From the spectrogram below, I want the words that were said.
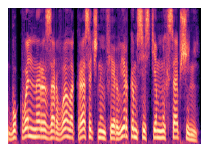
буквально разорвало красочным фейерверком системных сообщений.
